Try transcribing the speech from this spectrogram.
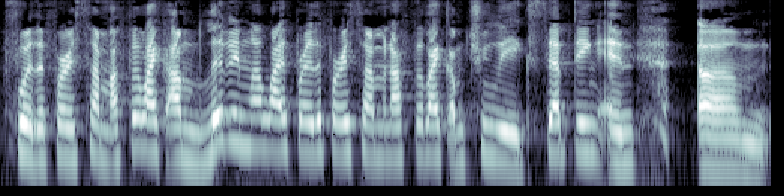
for the first time. I feel like I'm living my life for the first time, and I feel like I'm truly accepting and um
